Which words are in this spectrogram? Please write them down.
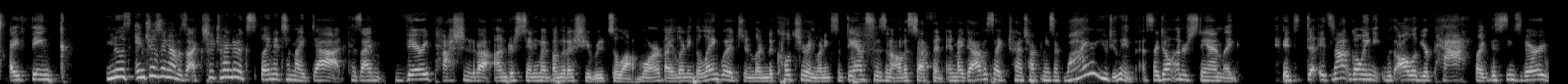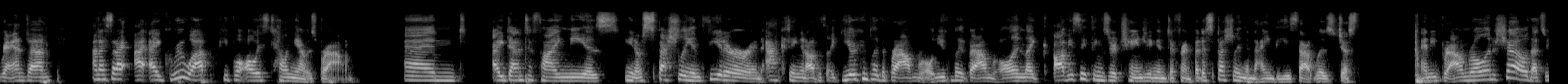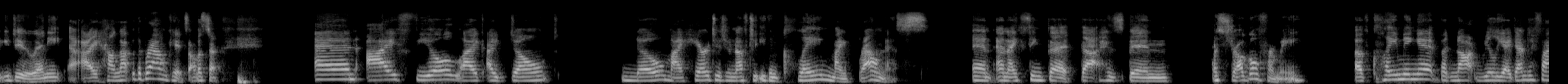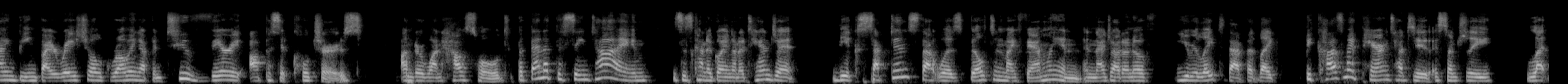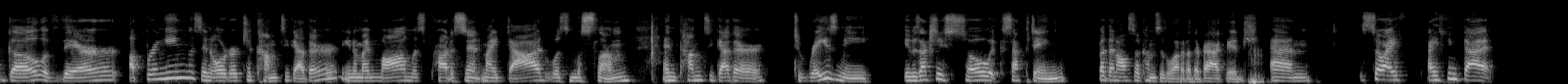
I think you know it's interesting. I was actually trying to explain it to my dad because I'm very passionate about understanding my Bangladeshi roots a lot more by learning the language and learning the culture and learning some dances and all this stuff. And, and my dad was like trying to talk to me. He's like, "Why are you doing this? I don't understand. Like, it's it's not going with all of your path. Like, this seems very random." And I said, I, I grew up people always telling me I was brown and identifying me as, you know, especially in theater and acting and all this, like, you can play the brown role, you can play the brown role. And like, obviously things are changing and different, but especially in the 90s, that was just any brown role in a show. That's what you do. Any, I hung out with the brown kids, all this stuff. And I feel like I don't know my heritage enough to even claim my brownness. And, and I think that that has been a struggle for me of claiming it but not really identifying being biracial growing up in two very opposite cultures under one household but then at the same time this is kind of going on a tangent the acceptance that was built in my family and, and Nigel, I don't know if you relate to that but like because my parents had to essentially let go of their upbringings in order to come together you know my mom was protestant my dad was muslim and come together to raise me it was actually so accepting but then also comes with a lot of other baggage. Um, so I I think that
